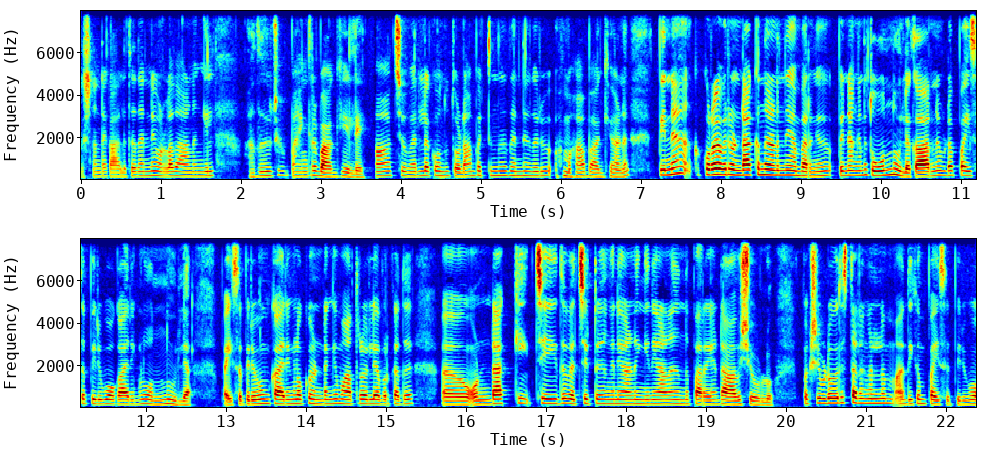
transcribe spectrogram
കൃഷ്ണന്റെ കാലത്ത് തന്നെ ഉള്ളതാണെങ്കിൽ അതൊരു ഭയങ്കര ഭാഗ്യമല്ലേ ആ ചുവരിലൊക്കെ ഒന്ന് തൊടാൻ പറ്റുന്നത് തന്നെ അതൊരു മഹാഭാഗ്യമാണ്. പിന്നെ കുറേ അവരുണ്ടാക്കുന്നതാണെന്ന് ഞാൻ പറഞ്ഞു. പിന്നെ അങ്ങനെ തോന്നുന്നില്ല. കാരണം ഇവിടെ പൈസ പിരിവോ കാര്യങ്ങളോ ഒന്നുമില്ല. പൈസ പിരിവും കാര്യങ്ങളൊക്കെ ഉണ്ടെങ്കിൽ മാത്രമല്ലേ അവർക്കത് ഉണ്ടാക്കി ചെയ്ത് വെച്ചിട്ട് അങ്ങനെയാണ് ഇങ്ങനെയാണ് എന്ന് പറയേണ്ട ആവശ്യമുള്ളൂ. പക്ഷെ ഇവിടെ ഒരു സ്ഥലങ്ങളിലും അധികം പൈസ പിരിവോ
